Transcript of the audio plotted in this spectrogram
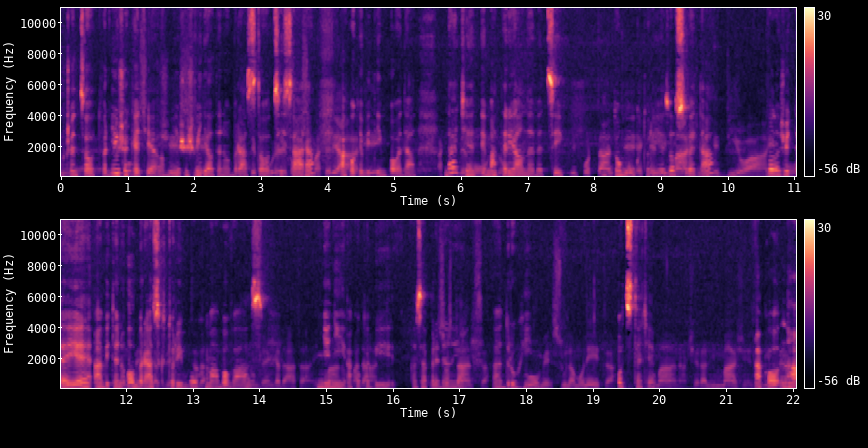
učencov tvrdí, že keď Ježiš videl ten obraz toho cisára, ako keby tým povedal, dajte tie materiálne veci tomu, ktorý je zo sveta. Dôležité je, aby ten obraz, ktorý Boh má vo vás, není ako keby zapredaný druhým. V podstate, ako na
